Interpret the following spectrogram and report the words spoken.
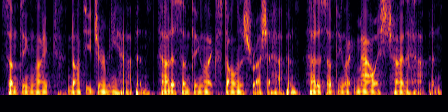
something like Nazi Germany happen? How does something like Stalinist Russia happen? How does something like Maoist China happen?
